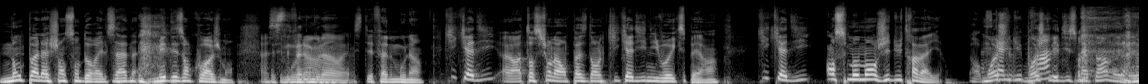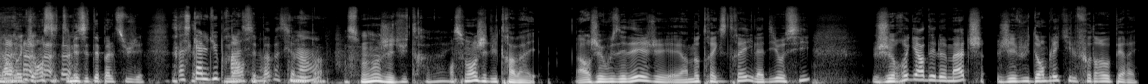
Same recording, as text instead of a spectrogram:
non pas la chanson d'Orelsan, mais des encouragements. Ah, c'est Stéphane Moulin. Moulin, ouais. Stéphane Moulin. Qui a dit Alors attention, là, on passe dans le Kikadi niveau expert. Hein. Qui a dit En ce moment, j'ai du travail. Alors, moi, je, moi, l'ai dit ce matin, mais, en l'occurrence, c'était, mais c'était pas le sujet. Pascal Duprat. non, c'est pas Pascal Non. Duprat. En ce moment, j'ai du travail. En ce moment, j'ai du travail. Alors, je vais vous aider. J'ai un autre extrait. Il a dit aussi Je regardais le match, j'ai vu d'emblée qu'il faudrait opérer.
